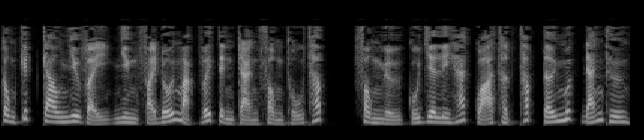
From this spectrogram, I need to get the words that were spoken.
công kích cao như vậy nhưng phải đối mặt với tình trạng phòng thủ thấp, phòng ngự của Jelihat quả thật thấp tới mức đáng thương.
